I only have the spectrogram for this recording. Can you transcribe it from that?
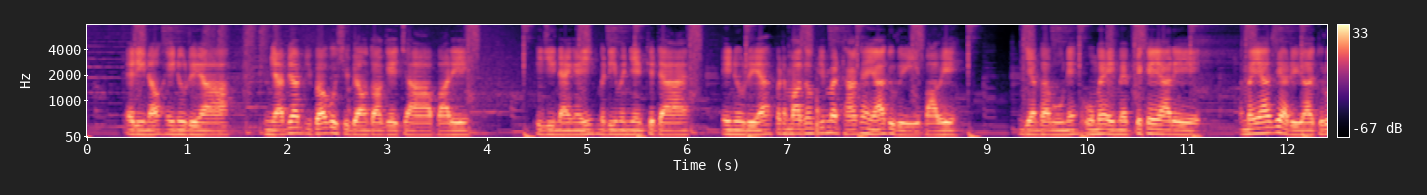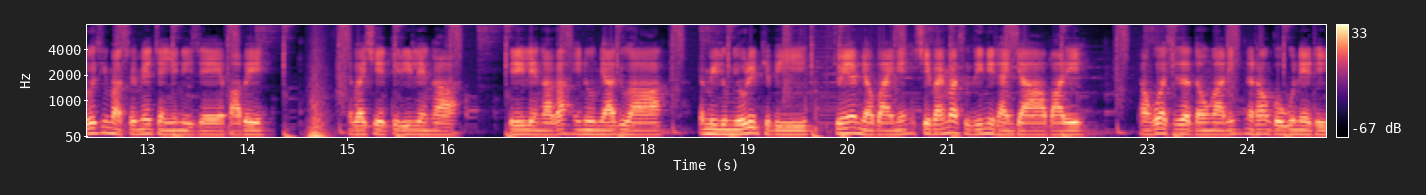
။အဲဒီနောက်ဟိန္ဒူတွေဟာအများပြပြည်ပကိုရွှေ့ပြောင်းသွားခဲ့ကြပါတယ်။ပြည်ကြီးနိုင်ငံရေးမတိမငြိမ်ဖြစ်တိုင်းဟိန္ဒူတွေကပထမဆုံးပြစ်မှတ်ထားခံရသူတွေပါပဲ။ရံပတ်မှုနဲ့အိုမဲအိမ်မဲဖြစ်ခဲ့ရတဲ့အမရစရာတွေကသူတို့စီမှာဆွေးမြဲကြံရင်းနေစေပါပဲ။နံပါတ်၈တီရီလင်က တီရီလင်ကကဟိန္ဒူအများစုဟာ တမီလူမျိုးတွေဖြစ်ပြီးကျွန်းရဲ့မြောက်ပိုင်းနဲ့အရှေ့ပိုင်းမှာစုစည်းနေထိုင်ကြပါတယ်။1983ကနေ2009ခုနှစ်အထိ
